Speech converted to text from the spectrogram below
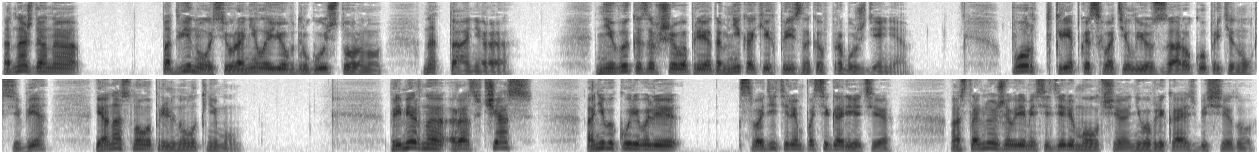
Однажды она подвинулась и уронила ее в другую сторону, на Танера, не выказавшего при этом никаких признаков пробуждения. Порт крепко схватил ее за руку, притянул к себе, и она снова прильнула к нему. Примерно раз в час они выкуривали с водителем по сигарете, а остальное же время сидели молча, не вовлекаясь в беседу.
